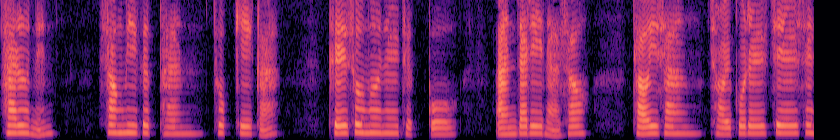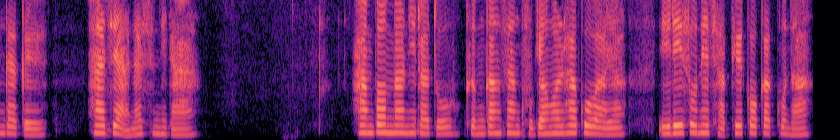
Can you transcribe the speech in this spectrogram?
하루는 성미 급한 토끼가 그 소문을 듣고 안달이 나서 더 이상 절구를 찔 생각을 하지 않았습니다. 한 번만이라도 금강산 구경을 하고 와야 일이 손에 잡힐 것 같구나.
